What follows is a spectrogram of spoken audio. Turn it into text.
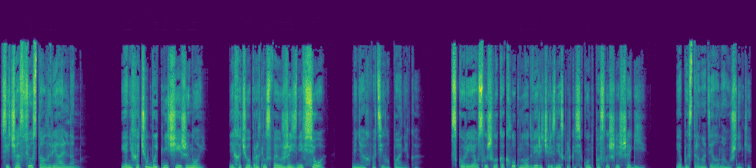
Сейчас все стало реальным. Я не хочу быть ничьей женой. Я хочу обратно свою жизнь, и все. Меня охватила паника. Вскоре я услышала, как хлопнула дверь, и через несколько секунд послышались шаги. Я быстро надела наушники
